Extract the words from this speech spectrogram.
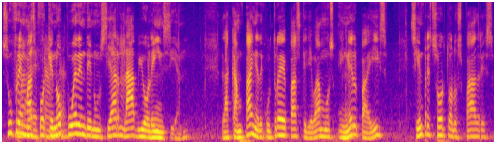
sufren Madre más porque no pueden denunciar la violencia. La campaña de cultura de paz que llevamos en el país siempre exhorto a los padres,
